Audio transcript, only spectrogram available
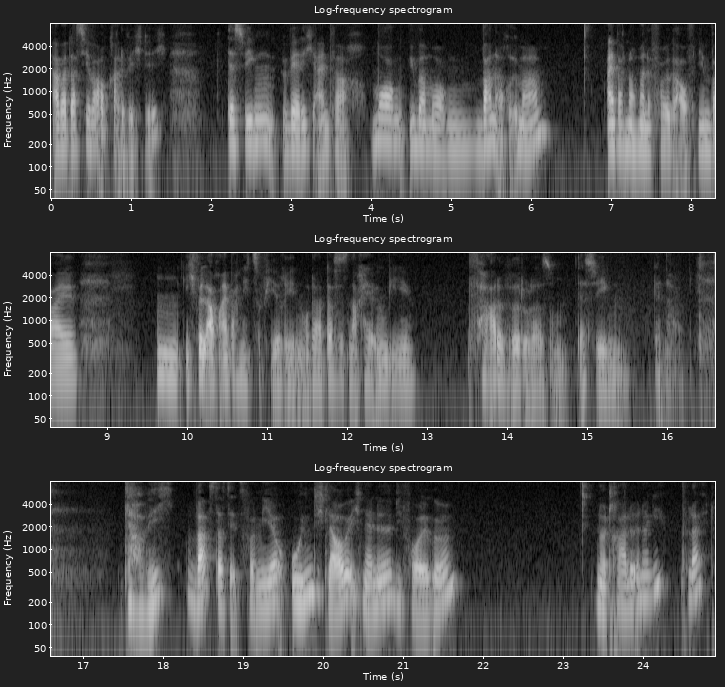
Aber das hier war auch gerade wichtig. Deswegen werde ich einfach morgen, übermorgen, wann auch immer, einfach nochmal eine Folge aufnehmen, weil mm, ich will auch einfach nicht zu viel reden oder dass es nachher irgendwie fade wird oder so. Deswegen, genau. Glaube ich, was das jetzt von mir. Und ich glaube, ich nenne die Folge neutrale Energie, vielleicht.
